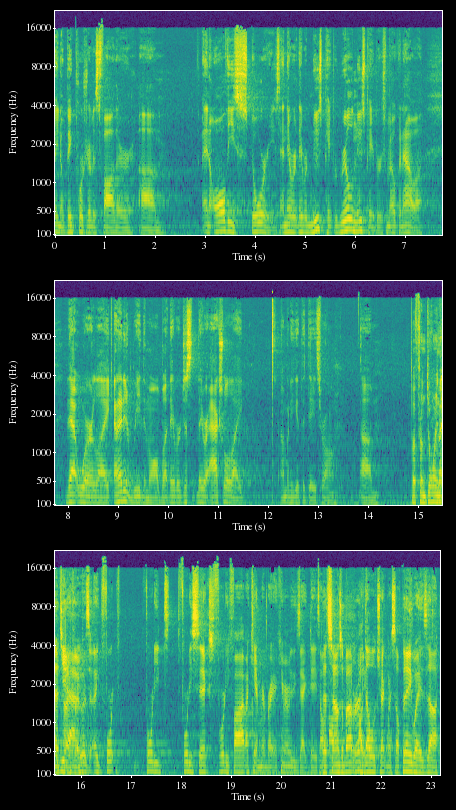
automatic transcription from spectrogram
you know, big portrait of his father, um, and all these stories. And they were they were newspaper, real newspapers from Okinawa, that were like, and I didn't read them all, but they were just they were actual like, I'm gonna get the dates wrong. Um, but from during that time yeah, frame, it was like 40, 40, 46, 45. I can't remember. I can't remember the exact dates. I'll- That sounds I'll- about right. I'll double check myself. But anyways, uh,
